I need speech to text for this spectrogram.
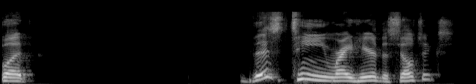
but this team right here, the Celtics,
